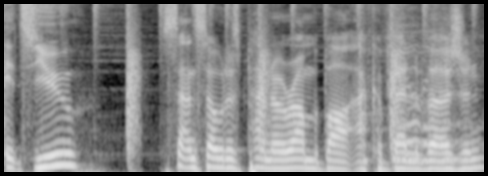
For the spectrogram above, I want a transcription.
It's You, San Soda's Panorama Bar a cappella version.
